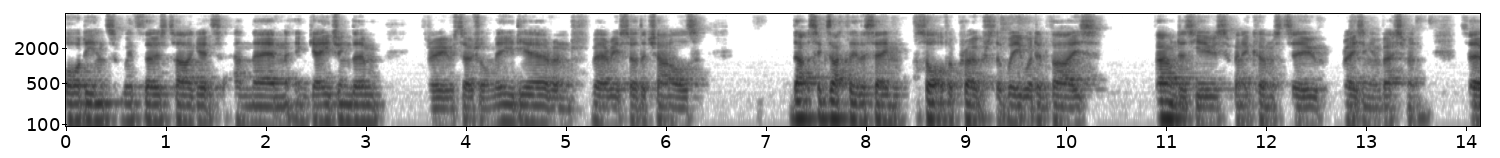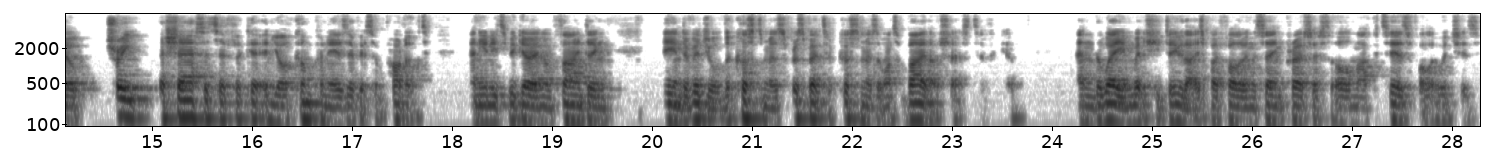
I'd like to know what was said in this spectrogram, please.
audience with those targets, and then engaging them through social media and various other channels, that's exactly the same sort of approach that we would advise founders use when it comes to raising investment. So, treat a share certificate in your company as if it's a product and you need to be going and finding the individual, the customers, prospective customers that want to buy that share certificate. And the way in which you do that is by following the same process that all marketeers follow, which is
